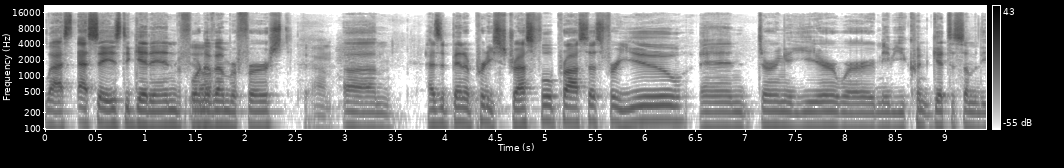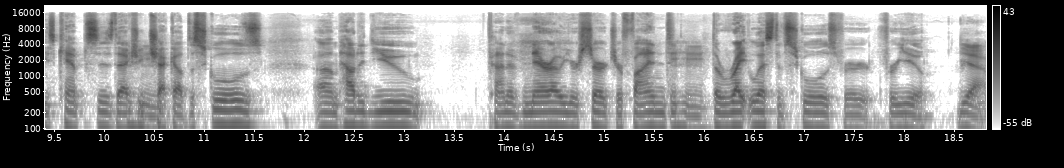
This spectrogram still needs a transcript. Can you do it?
last essays to get in before Yep. November 1st. Yeah. Um, has it been a pretty stressful process for you? And during a year where maybe you couldn't get to some of these campuses to actually Mhm. check out the schools, um, how did you kind of narrow your search or find Mhm. the right list of schools for, for you? Yeah.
